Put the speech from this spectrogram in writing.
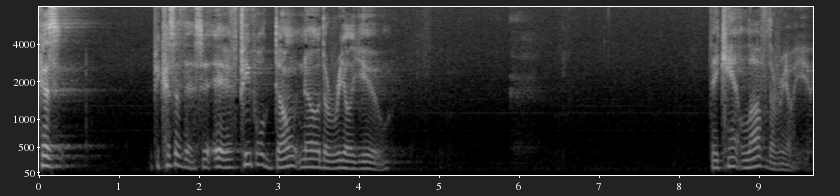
Because, because of this, if people don't know the real you, they can't love the real you.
